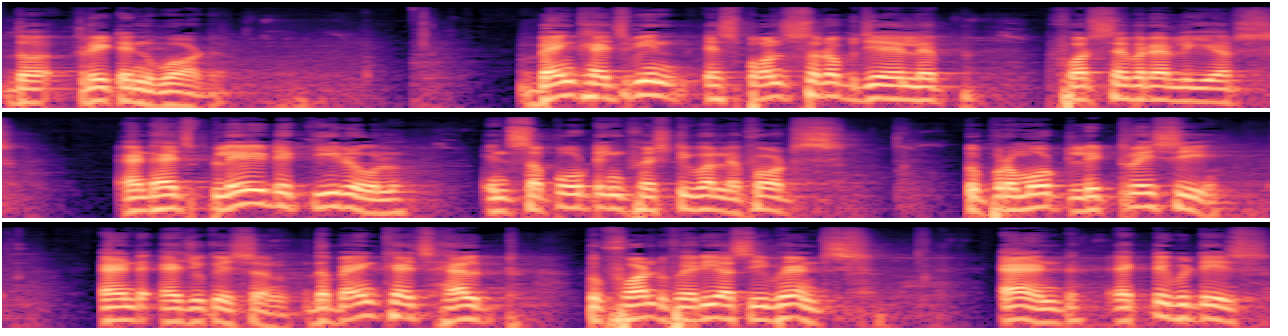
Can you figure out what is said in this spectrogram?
the written word. Bank has been a sponsor of JLF for several years and has played a key role in supporting festival efforts to promote literacy and education. The bank has helped to fund various events and activities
